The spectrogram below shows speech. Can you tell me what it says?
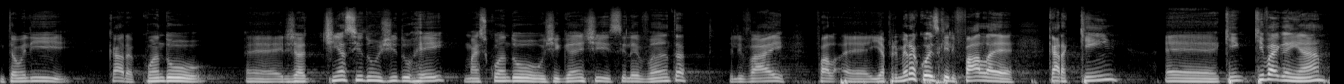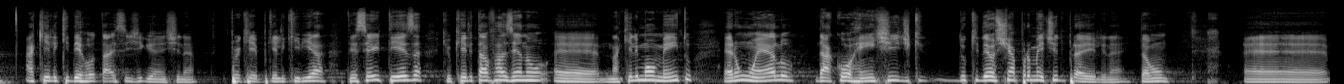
Então ele, cara, quando é, ele já tinha sido ungido rei, mas quando o gigante se levanta, ele vai falar, é, e a primeira coisa que ele fala é, cara, quem, é, quem que vai ganhar aquele que derrotar esse gigante, né? Por quê? Porque ele queria ter certeza que o que ele estava fazendo é, naquele momento era um elo da corrente que, do que Deus tinha prometido para ele, né? Então, é,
